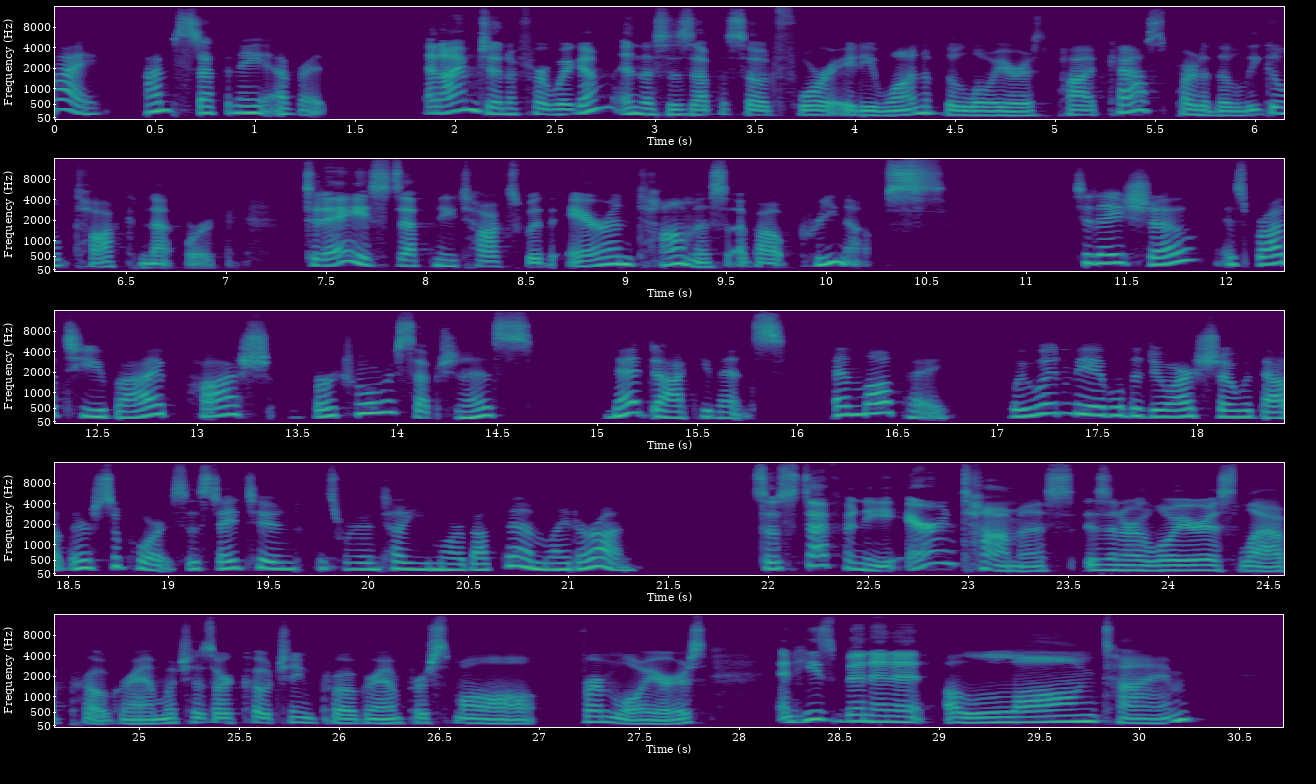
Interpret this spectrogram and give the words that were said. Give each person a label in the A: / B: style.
A: Hi, I'm Stephanie Everett.
B: And I'm Jennifer Whigham, and this is episode 481 of the Lawyerist Podcast, part of the Legal Talk Network. Today, Stephanie talks with Aaron Thomas about prenups.
A: Today's show is brought to you by Posh Virtual Receptionists, NetDocuments, and LawPay. We wouldn't be able to do our show without their support, so stay tuned because we're going to tell you more about them later on.
B: So, Stephanie, Aaron Thomas is in our Lawyerist Lab program, which is our coaching program for small firm lawyers. And he's been in it a long time.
